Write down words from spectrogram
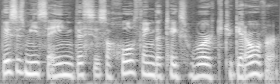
This is me saying this is a whole thing that takes work to get over.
